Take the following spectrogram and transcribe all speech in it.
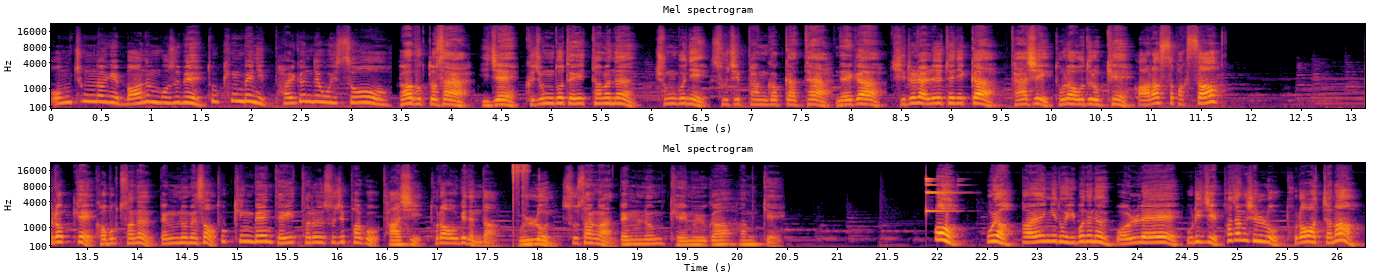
엄청나게 많은 모습의 토킹벤이 발견되고 있어. 가북도사 이제 그 정도 데이터면은 충분히 수집한 것 같아. 내가 길을 알려줄 테니까 다시 돌아오도록 해. 알았어 박사 그렇게 거북투사는 백룸에서 토킹벤 데이터를 수집하고 다시 돌아오게 된다. 물론 수상한 백룸 괴물과 함께. 어! 뭐야? 다행히도 이번에는 원래 우리 집 화장실로 돌아왔잖아?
